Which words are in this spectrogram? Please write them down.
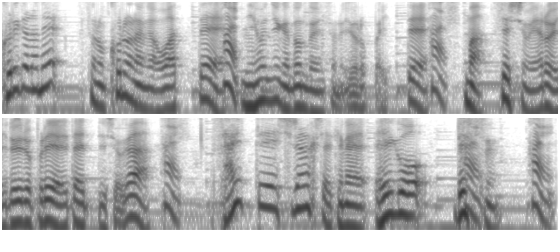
これからねそのコロナが終わって、はい。日本人がどんどんそのヨーロッパ行って、はい。まあ、セッションやろういろいろプレイやりたいっていう人がはい。最低知らなくちゃいけない英語レッスン、はい、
